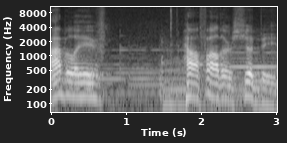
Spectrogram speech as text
I believe, how a father should be.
